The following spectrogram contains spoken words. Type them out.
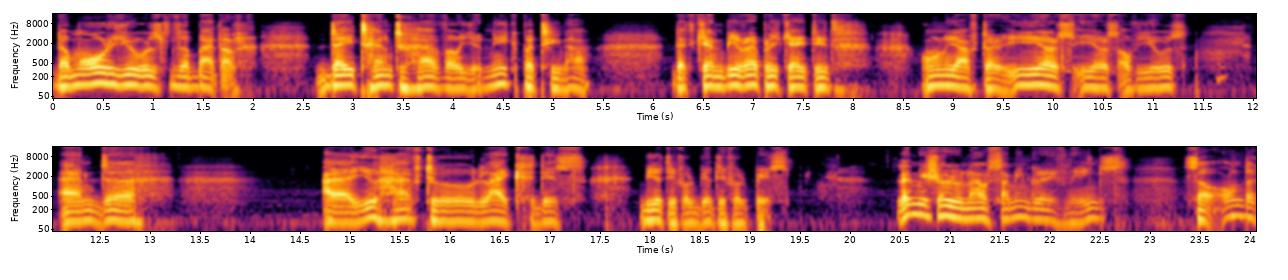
The more used the better they tend to have a unique patina that can be replicated only after years years of use. And uh, uh, you have to like this beautiful beautiful piece. Let me show you now some engravings. So on the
